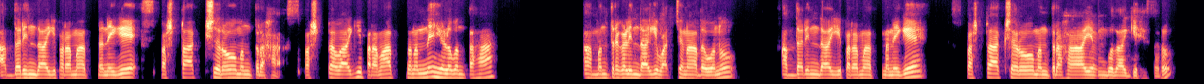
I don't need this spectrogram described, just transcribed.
ಆದ್ದರಿಂದಾಗಿ ಪರಮಾತ್ಮನಿಗೆ ಸ್ಪಷ್ಟಾಕ್ಷರೋ ಮಂತ್ರ, ಸ್ಪಷ್ಟವಾಗಿ ಪರಮಾತ್ಮನನ್ನೇ ಹೇಳುವಂತಹ ಆ ಮಂತ್ರಗಳಿಂದಾಗಿ ವಾಚ್ಯನಾದವನು, ಆದ್ದರಿಂದಾಗಿ ಪರಮಾತ್ಮನಿಗೆ ಸ್ಪಷ್ಟಾಕ್ಷರೋ ಮಂತ್ರ ಎಂಬುದಾಗಿ ಹೆಸರು.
